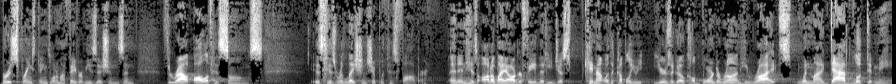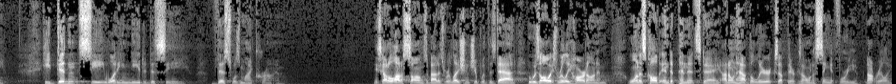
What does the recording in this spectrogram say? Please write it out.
Bruce Springsteen's one of my favorite musicians, and throughout all of his songs is his relationship with his father. And in his autobiography that he just came out with a couple of years ago called Born to Run, he writes When my dad looked at me, he didn't see what he needed to see. This was my crime. He's got a lot of songs about his relationship with his dad, who was always really hard on him. One is called Independence Day. I don't have the lyrics up there because I want to sing it for you. Not really.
